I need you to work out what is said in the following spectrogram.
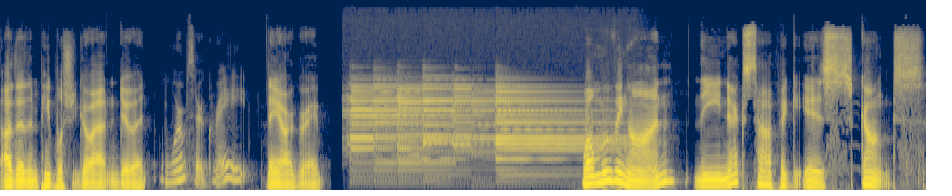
Other than people should go out and do it. worms are great They are great. Well, moving on, the next topic is skunks.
